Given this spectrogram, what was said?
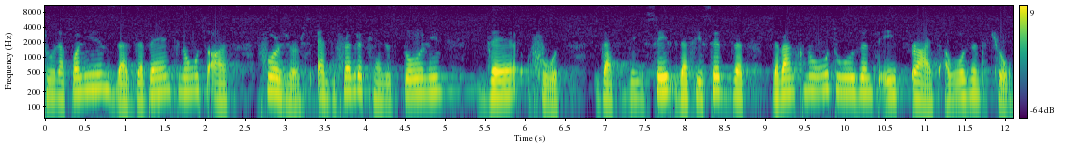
to Napoleon that the bank notes are forgers and Frederick has stolen the food. That they said that he said that the banknote wasn't it right, or wasn't true.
